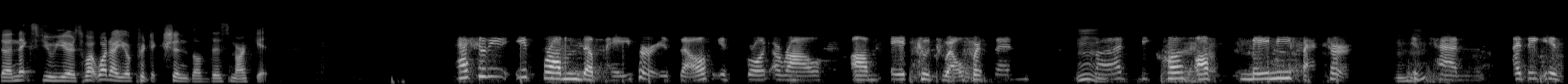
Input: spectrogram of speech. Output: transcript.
the next few years? What, what are your predictions of this market? Actually if from the paper itself it's grown around um, 8 to 12 percent. Mm. but because of many factors mm-hmm. it can i think it's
